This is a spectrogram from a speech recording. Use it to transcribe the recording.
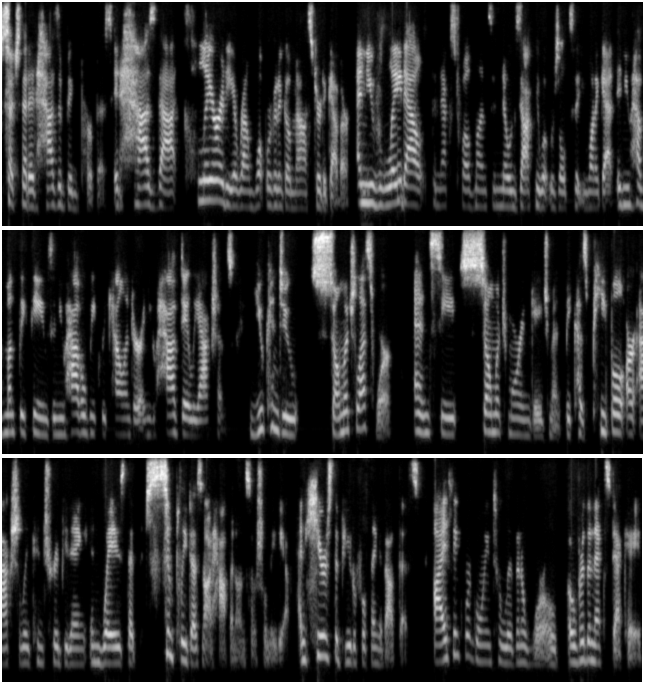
such that it has a big purpose. It has that clarity around what we're going to go master together. And you've laid out the next 12 months and know exactly what results that you want to get. And you have monthly themes and you have a weekly calendar and you have daily actions. You can do so much less work and see so much more engagement because people are actually contributing in ways that simply does not happen on social media. And here's the beautiful thing about this. I think we're going to live in a world over the next decade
